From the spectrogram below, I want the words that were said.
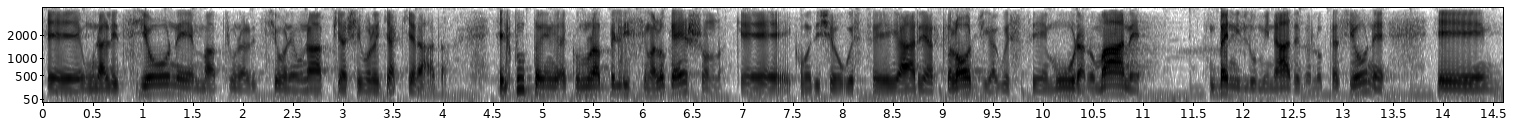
eh, una lezione, ma più una lezione, una piacevole chiacchierata. E il tutto è con una bellissima location che, come dicevo, queste aree archeologiche, queste mura romane ben illuminate per l'occasione e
